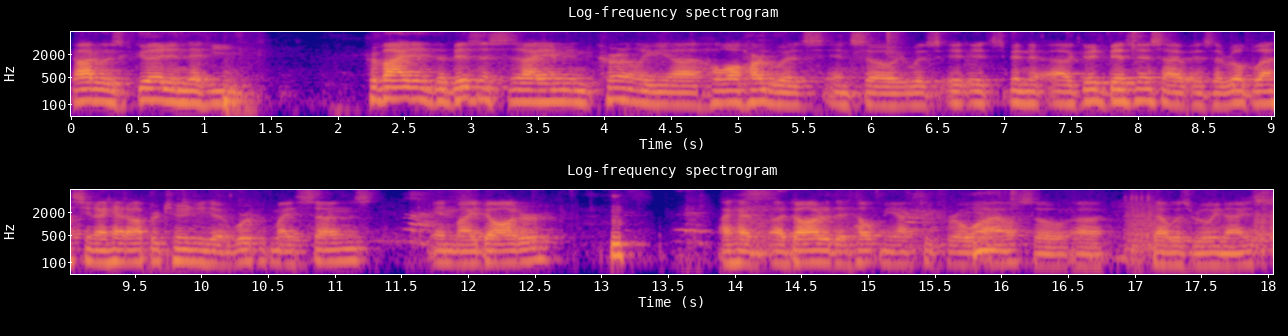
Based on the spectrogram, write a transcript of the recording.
God was good in that He provided the business that I am in currently, uh, Halal Hardwoods, and so it was. It, has been a good business. I, it was a real blessing. I had opportunity to work with my sons and my daughter. I had a daughter that helped me actually for a while, so uh, that was really nice.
